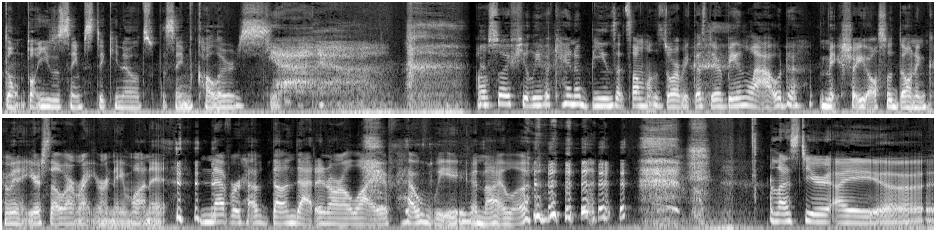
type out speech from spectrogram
don't don't use the same sticky notes with the same colors. Yeah. Also, if you leave a can of beans at someone's door because they're being loud, make sure you also don't incriminate yourself and write your name on it. Never have done that in our life, have we, Anaela? Last year, I uh,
